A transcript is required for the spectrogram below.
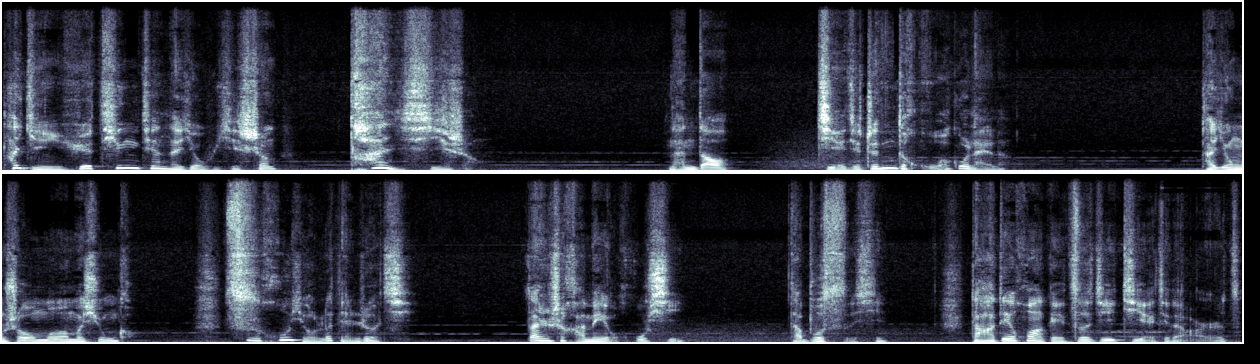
他隐约听见了有一声叹息声。难道姐姐真的活过来了？他用手摸摸胸口，似乎有了点热气，但是还没有呼吸。他不死心。打电话给自己姐姐的儿子，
